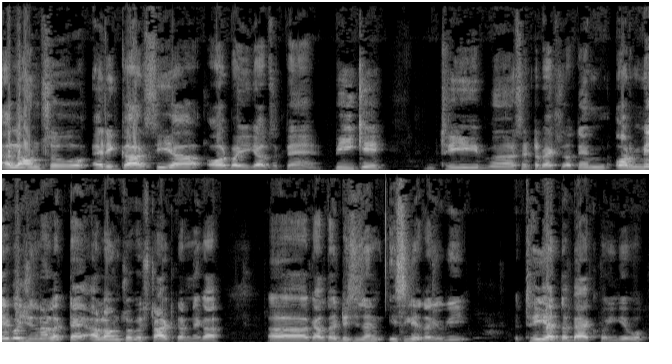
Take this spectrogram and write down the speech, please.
अलाउंसो एरिक गार्सिया और भाई क्या बोल सकते हैं पी के थ्री सेंटर बैक्स आते हैं। और मेरे को जितना लगता है अलाउंसो को स्टार्ट करने का uh, क्या होता है डिसीज़न इसलिए था क्योंकि थ्री एट द बैक होंगे वो।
